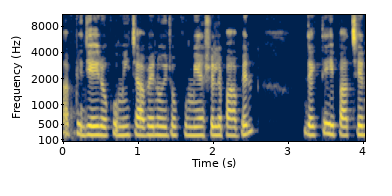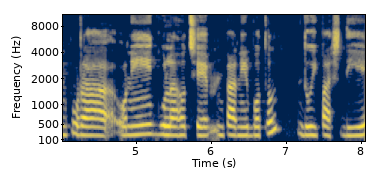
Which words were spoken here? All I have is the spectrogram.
আপনি যেই রকমই চাবেন, ওই রকমই আসলে পাবেন। দেখতেই পাচ্ছেন পুরা অনেকগুলা হচ্ছে পানির বোতল দুই পাশ দিয়ে।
